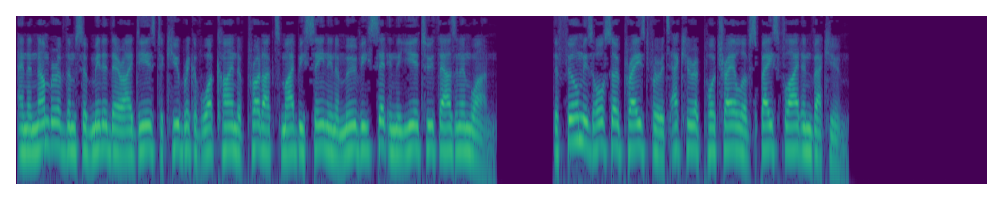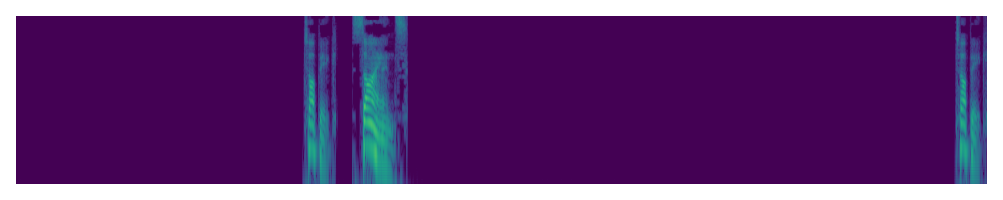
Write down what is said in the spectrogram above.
and a number of them submitted their ideas to Kubrick of what kind of products might be seen in a movie set in the year 2001. The film is also praised for its accurate portrayal of space flight and vacuum. Topic: Science. Topic:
